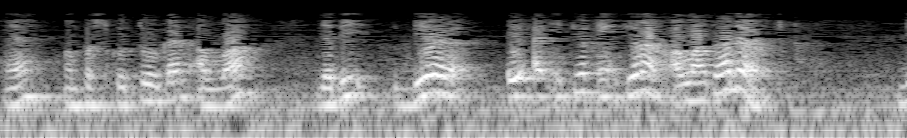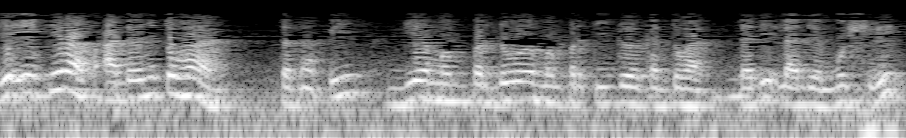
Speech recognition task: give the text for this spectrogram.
Ya, mempersekutukan Allah. Jadi dia iktiraf Allah tu ada. Dia iktiraf adanya Tuhan tetapi dia memperdua mempertigakan Tuhan. Jadilah dia musyrik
